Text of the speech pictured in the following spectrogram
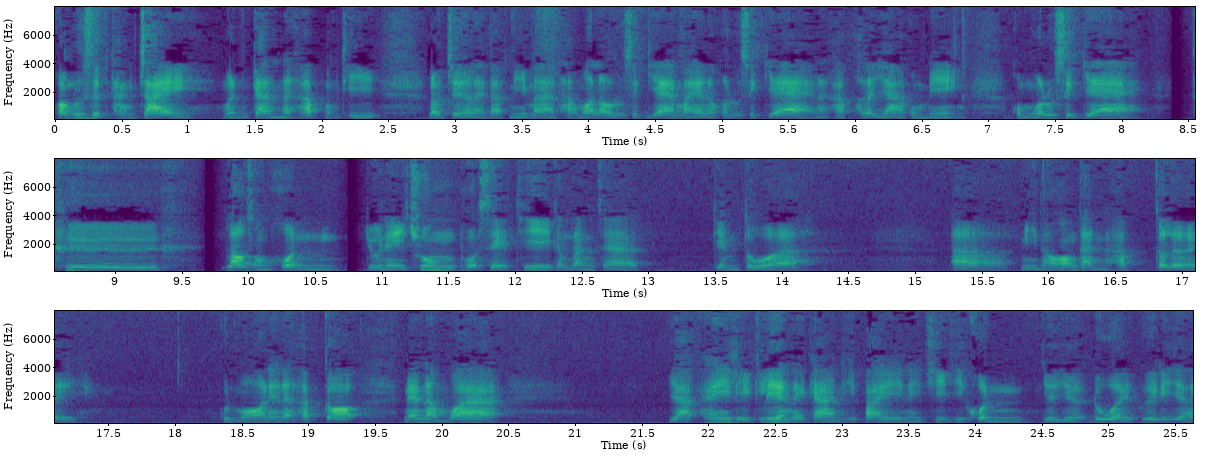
ความรู้สึกทางใจเหมือนกันนะครับ บางทีเราเจออะไรแบบนี้มาถามว่าเรารู้สึกแย่ไหมเราก็รู้สึกแย่นะครับ ภรรยาผมเอง ผมก็รู้สึกแย่ คือเราสองคนอยู่ในช่วงโปรเซสที่กำลังจะเตรียมตัว มีน้องกันนะครับ ก็เลยคุณหมอเนี่ยนะครับ ก็แนะนำว่าอยากให้หลีกเลี่ยงในการที่ไปในที่ที่คนเยอะๆด้วย เพื่อที่จะ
